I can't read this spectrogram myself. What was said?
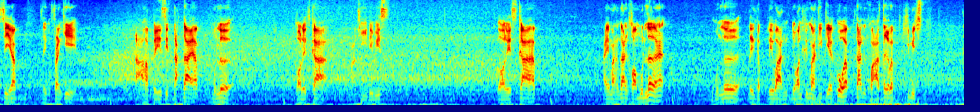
สซี่ครับเล่นกับแฟรงกี้อ้าวครับเปริสิตดักได้ครับ มุลเลอร์กอเรสกามาทีเดวิสกอเรสกาครับให้มาทางด้านของมุลเลอร์ฮะมุลเลอร์เล่นกับเรวานย้อนขึ้นมาที่เตียโก้ครับด้านขวาเติมครับคิมิชแท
